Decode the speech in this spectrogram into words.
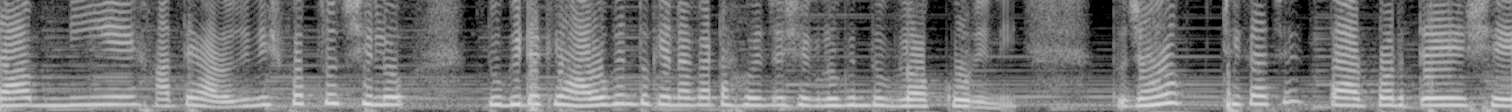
ডাব নিয়ে হাতে আরও জিনিসপত্র ছিল। টুকিটাকে আরও কিন্তু কেনাকাটা হয়েছে, সেগুলো কিন্তু ব্লক করিনি। তো যাই হোক, ঠিক আছে, তারপরতে সে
